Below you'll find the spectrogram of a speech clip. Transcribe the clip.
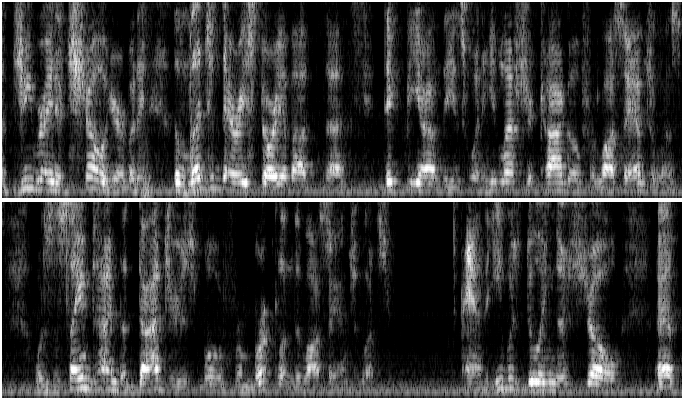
a G-rated show here, but he, the legendary story about uh, Dick Biondi's when he left Chicago for Los Angeles was the same time the Dodgers moved from Brooklyn to Los Angeles. And he was doing this show at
